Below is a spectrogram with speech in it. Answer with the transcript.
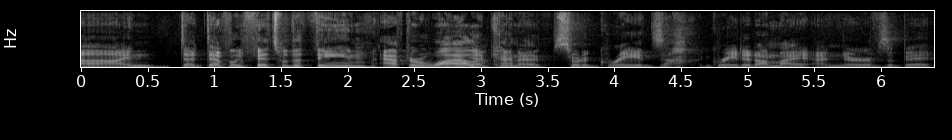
Uh, and that definitely fits with the theme. After a while, Yeah. it kind of sort of grades graded on my on nerves a bit.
